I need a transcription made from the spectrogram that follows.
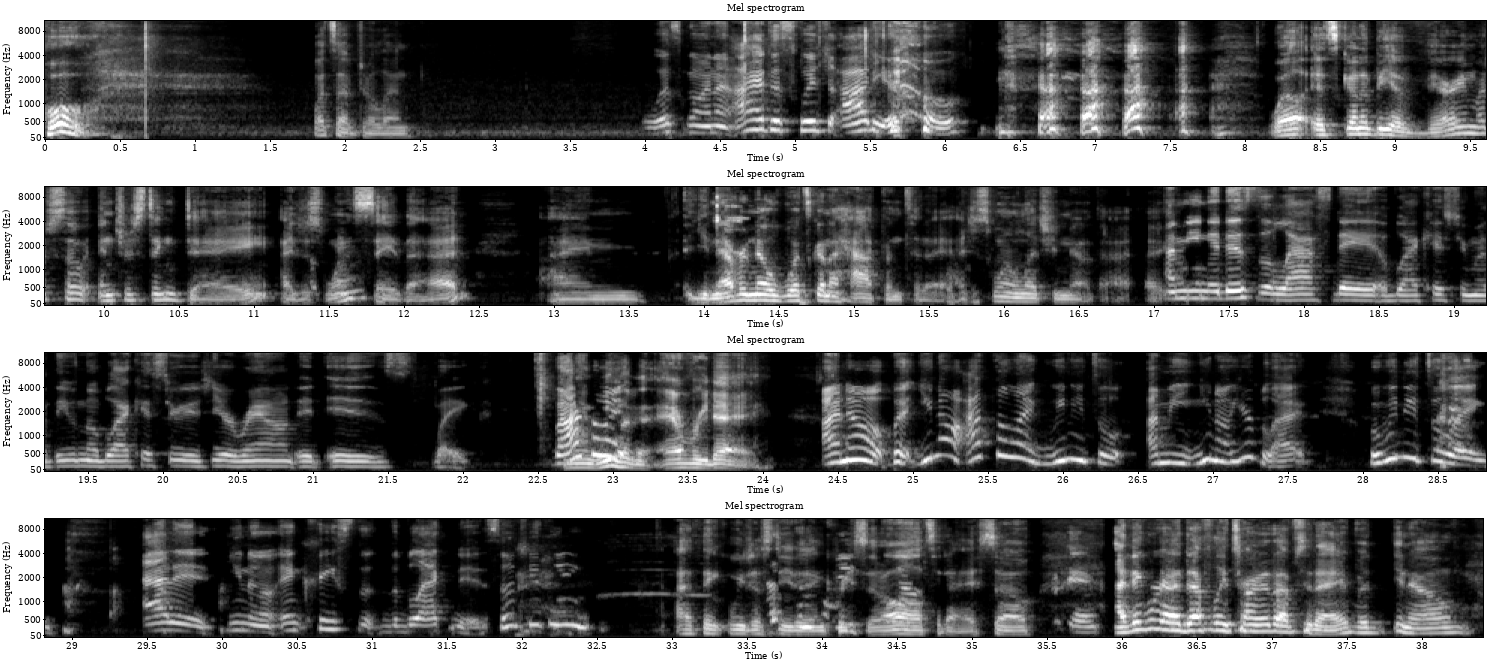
Whoa. What's up, Jolene? What's going on? I had to switch audio. well, it's going to be a very much so interesting day. I just okay. want to say that. I'm you never know what's going to happen today. I just want to let you know that. I, I mean, it is the last day of Black History Month. Even though Black History is year round, it is like. I, mean, we live it every day. I know, but you know, I feel like we need to. I mean, you know, you're black, but we need to like add it. You know, increase the, the blackness. Don't you think? I think we just need to increase it all today. So okay. I think we're gonna definitely turn it up today. But you know,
